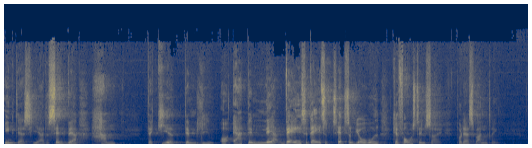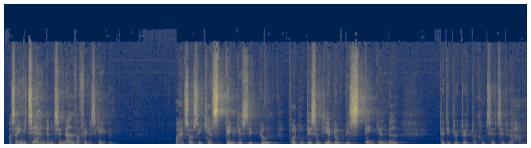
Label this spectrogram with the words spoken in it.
ind i deres hjerter. Selv være ham, der giver dem liv og er dem nær hver eneste dag, så tæt som de overhovedet kan forestille sig på deres vandring. Og så inviterer han dem til nadverfællesskabet, hvor han så at sige kan stinke sit blod på dem. Det, som de er blevet bestænket med, da de blev døbt og kom til at tilhøre ham.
